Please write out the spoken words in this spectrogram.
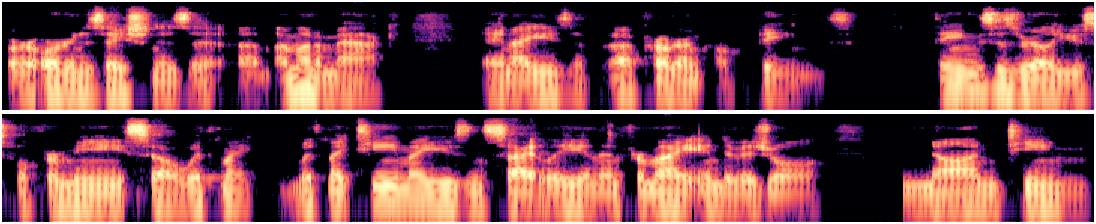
for organization is a, um, I'm on a Mac and I use a, a, program called Things. Things is really useful for me. So with my with my team, I use Insightly, and then for my individual non-team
